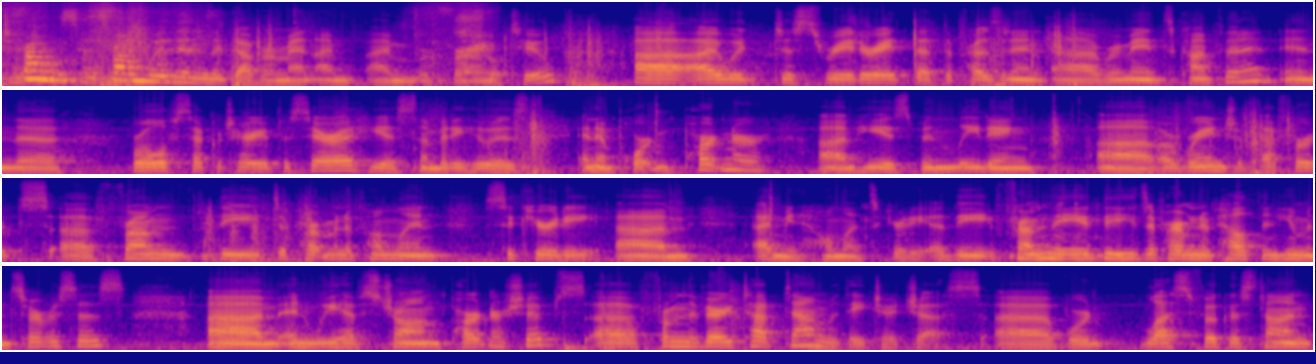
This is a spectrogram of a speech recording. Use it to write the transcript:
From, HHS has. from within the government, I'm, I'm referring to. Uh, I would just reiterate that the president uh, remains confident in the role of Secretary Becerra. He is somebody who is an important partner. Um, he has been leading uh, a range of efforts uh, from the Department of Homeland Security. Um, I mean Homeland Security, uh, the from the, the Department of Health and Human Services, um, and we have strong partnerships uh, from the very top down with HHS. Uh, we're less focused on,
